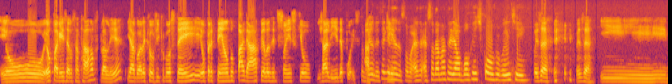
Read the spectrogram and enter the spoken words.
Eu, eu paguei zero centavos pra ler, e agora que eu vi que eu gostei, eu pretendo pagar pelas edições que eu já li depois. Tá vendo? É Assim, segredo, só, é, é só dar material bom que a gente compra, bonitinho. Pois é, pois é. E,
